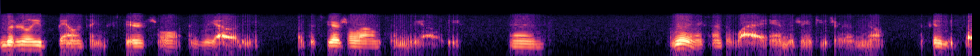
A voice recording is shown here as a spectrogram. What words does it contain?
literally balancing spiritual and reality, like the spiritual realms and reality. And really makes sense of why I am the dream teacher. And, you know, it's going to be so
